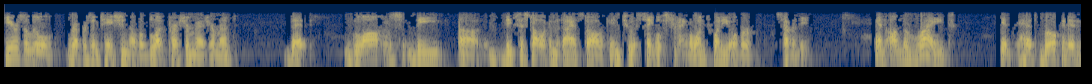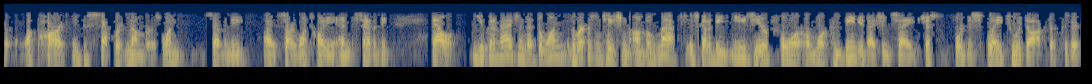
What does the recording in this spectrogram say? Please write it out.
here's a little representation of a blood pressure measurement that gloms the, uh, the systolic and the diastolic into a single string, 120 over 70. And on the right, it has broken it apart into separate numbers, 170, uh, sorry, 120 and 70. Now, you can imagine that the one, the representation on the left is going to be easier for, or more convenient, I should say, just for display to a doctor, because they're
